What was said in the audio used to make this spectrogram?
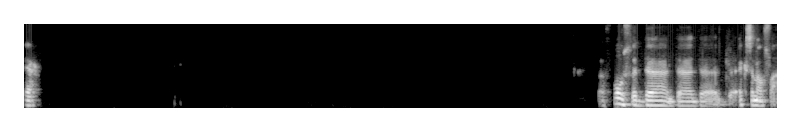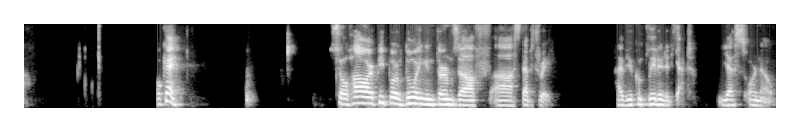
There. I've posted the, the, the, the XML file. Okay. So how are people doing in terms of uh, step three? Have you completed it yet? Yes or no?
